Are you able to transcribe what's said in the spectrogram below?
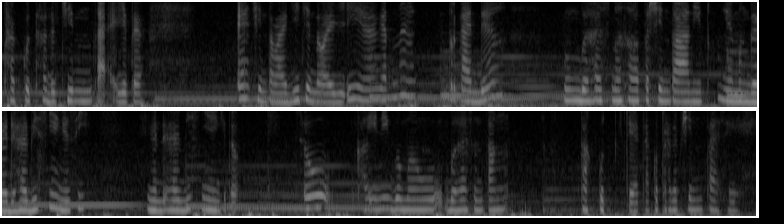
Takut terhadap cinta gitu. Eh cinta lagi, cinta lagi. Iya karena terkadang membahas masalah percintaan itu emang gak ada habisnya gak sih? Gak ada habisnya gitu. So kali ini gue mau bahas tentang takut gitu ya Takut terhadap cinta sih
